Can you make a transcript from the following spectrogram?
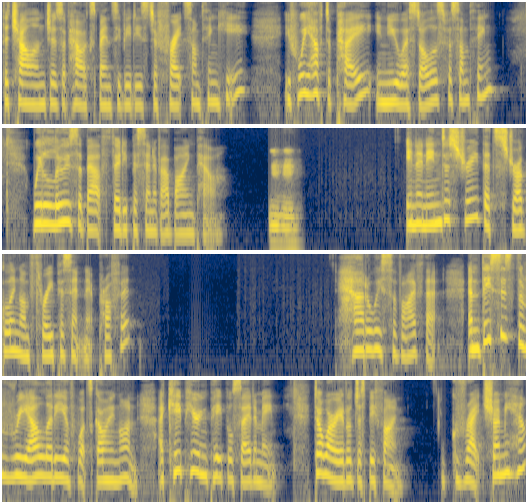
the challenges of how expensive it is to freight something here, if we have to pay in US dollars for something, we lose about 30% of our buying power. Mm-hmm. In an industry that's struggling on 3% net profit, how do we survive that? And this is the reality of what's going on. I keep hearing people say to me, Don't worry, it'll just be fine. Great. Show me how.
